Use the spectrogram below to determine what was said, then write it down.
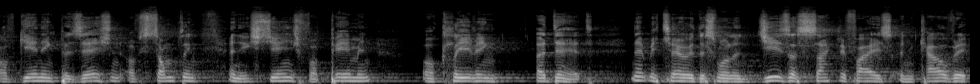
of gaining possession of something in exchange for payment or clearing a debt. Let me tell you this morning, Jesus' sacrifice in Calvary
